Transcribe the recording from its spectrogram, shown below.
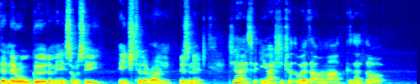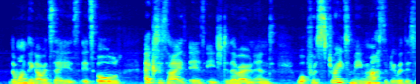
then they're all good. I mean, it's obviously each to their own, isn't it? Do you know, it's, you actually took the words out of my mouth because I thought the one thing I would say is it's all exercise is each to their own. And what frustrates me massively with this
